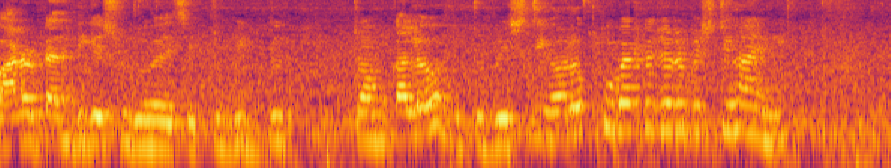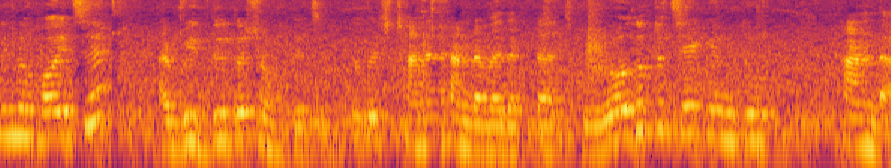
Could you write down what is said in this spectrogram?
বারোটার দিকে শুরু হয়েছে। একটু বিদ্যুৎ চমকালো, একটু বৃষ্টি হলো। খুব একটা জোরে বৃষ্টি হয়নি, কিন্তু হয়েছে আর বিদ্যুৎও চমকেছে। তো বেশ ঠান্ডা ঠান্ডা ওয়েদারটা আজকে। রোদ উঠেছে, কিন্তু ঠান্ডা।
